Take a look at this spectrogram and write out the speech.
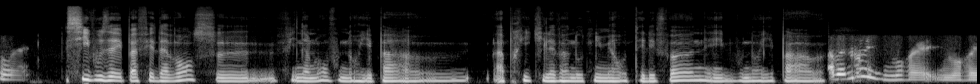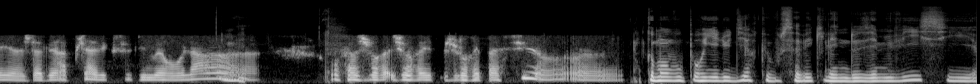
Ouais. Si vous n'avez pas fait d'avance, euh, finalement, vous n'auriez pas euh, appris qu'il avait un autre numéro de téléphone et vous n'auriez pas. euh, Ah ben non, il m'aurait, il m'aurait, j'avais appelé avec ce numéro-là. Ouais. enfin, je l'aurais pas su. Hein, comment vous pourriez lui dire que vous savez qu'il a une deuxième vie si.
